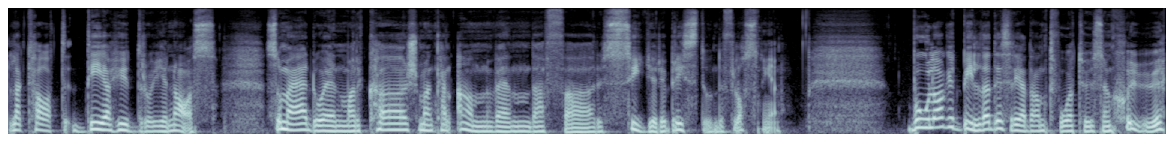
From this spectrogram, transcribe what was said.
laktatdehydrogenas, som är då en markör som man kan använda för syrebrist under förlossningen. Bolaget bildades redan 2007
